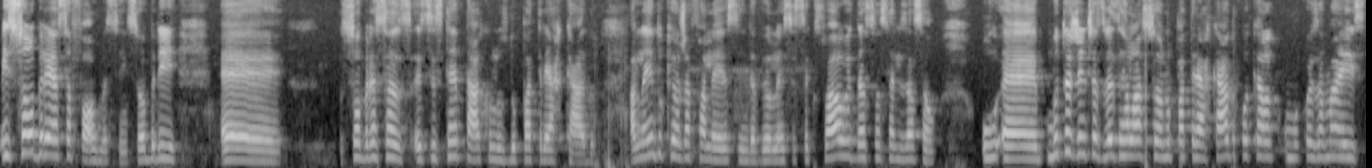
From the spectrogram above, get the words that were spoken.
E sobre essa forma, assim, sobre é, sobre essas, esses tentáculos do patriarcado. Além do que eu já falei, assim, da violência sexual e da socialização. O, é, muita gente, às vezes, relaciona o patriarcado com aquela, uma coisa mais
